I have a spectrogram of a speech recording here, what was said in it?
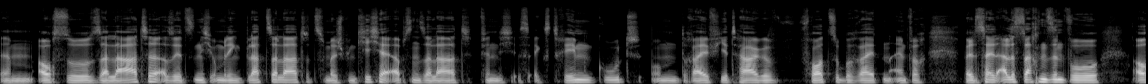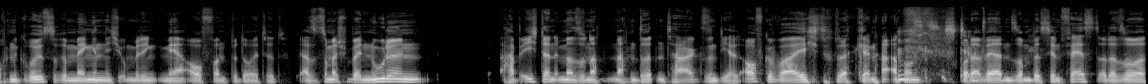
Ähm, auch so Salate, also jetzt nicht unbedingt Blattsalate, zum Beispiel ein Kichererbsensalat, finde ich, ist extrem gut, um drei, vier Tage vorzubereiten, einfach weil es halt alles Sachen sind, wo auch eine größere Menge nicht unbedingt mehr Aufwand bedeutet. Also zum Beispiel bei Nudeln habe ich dann immer so nach, nach dem dritten Tag sind die halt aufgeweicht oder keine Ahnung oder werden so ein bisschen fest oder so,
